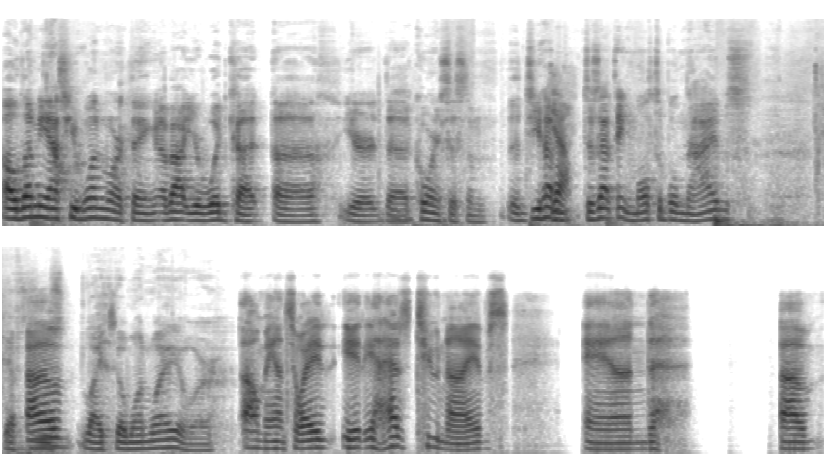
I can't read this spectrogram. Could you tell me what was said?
Oh, let me ask you one more thing about your woodcut, uh, your the coring system. Uh, Do you have? Yeah. Does that take multiple knives? You have to Uh, use like the Oneway, or Oh man, so I it, it has two knives, and um,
